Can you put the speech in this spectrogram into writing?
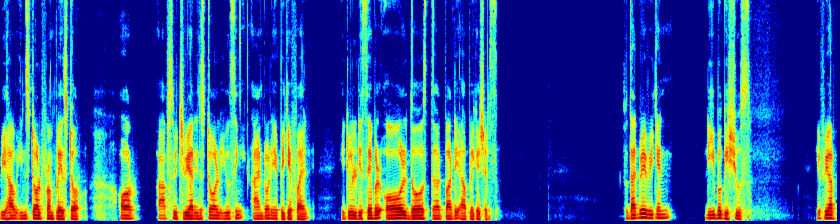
we have installed from play store or apps which we are installed using android apk file. It will disable all those third-party applications so that way we can debug issues. If you are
